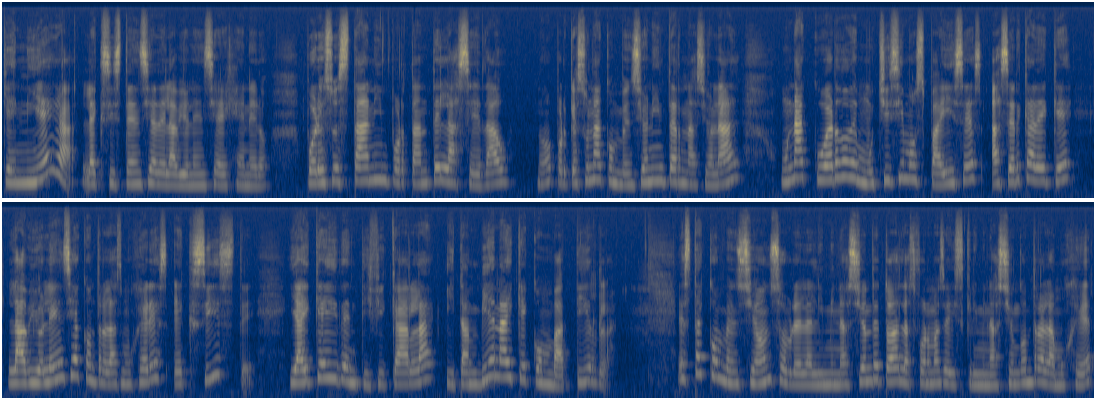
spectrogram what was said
que niega la existencia de la violencia de género. Por eso es tan importante la CEDAW, ¿no? Porque es una convención internacional, un acuerdo de muchísimos países acerca de que la violencia contra las mujeres existe y hay que identificarla y también hay que combatirla. Esta convención sobre la eliminación de todas las formas de discriminación contra la mujer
